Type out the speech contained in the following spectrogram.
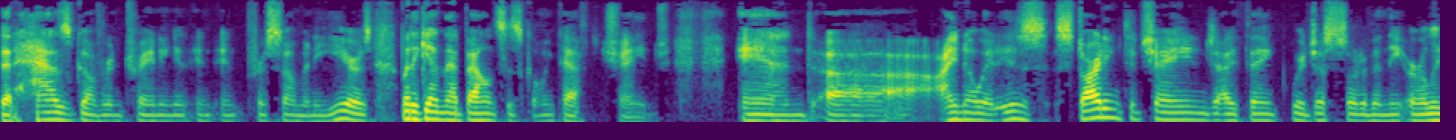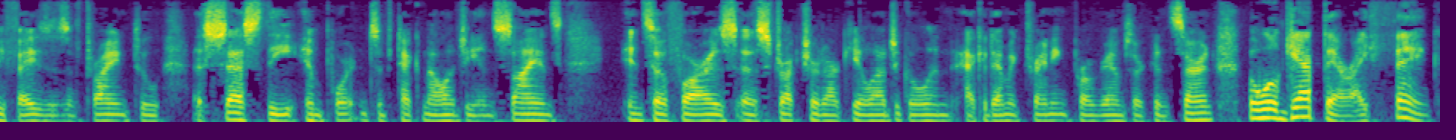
that has governed training in, in, in, for so many years. But again, that balance is going to have to change. And uh, I know it is starting to change. I think we're just sort of in the early phases of trying to assess the importance of technology and science insofar as uh, structured archaeological and academic training programs are concerned. But we'll get there, I think.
